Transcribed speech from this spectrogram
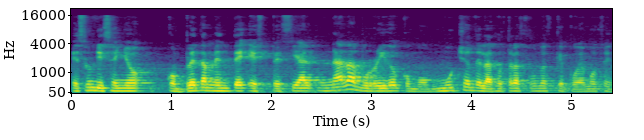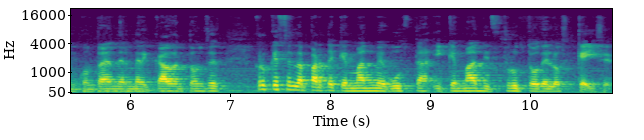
es un diseño completamente especial, nada aburrido como muchas de las otras fundas que podemos encontrar en el mercado. Entonces, creo que esta es la parte que más me gusta y que más disfruto de los cases.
